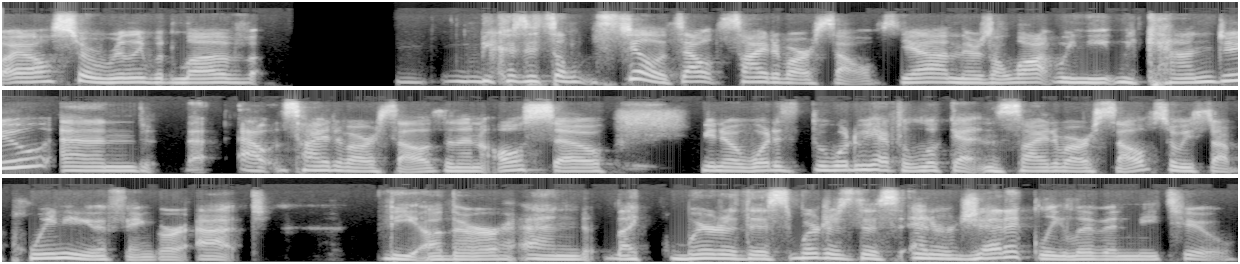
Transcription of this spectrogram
I also really would love because it's a, still it's outside of ourselves. Yeah and there's a lot we need we can do and outside of ourselves. And then also you know what is what do we have to look at inside of ourselves so we stop pointing the finger at the other? And like where does this where does this energetically live in me too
